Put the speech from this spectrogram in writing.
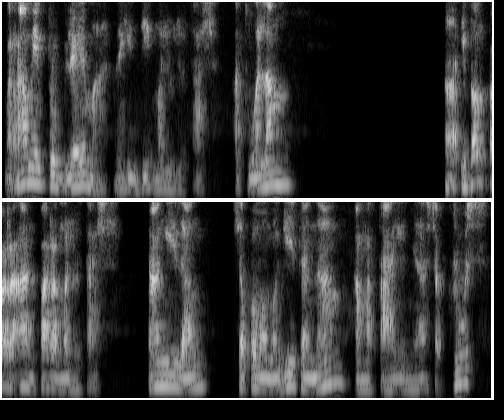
maraming problema na hindi malulutas at walang ah, ibang paraan para malutas. Tangi lang sa pamamagitan ng kamatayan niya sa krus,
